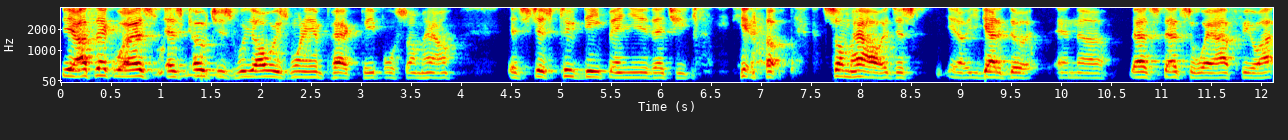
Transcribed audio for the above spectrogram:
Yeah, I think well, as as coaches, we always want to impact people somehow. It's just too deep in you that you, you know, somehow it just, you know, you got to do it, and uh, that's that's the way I feel. I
